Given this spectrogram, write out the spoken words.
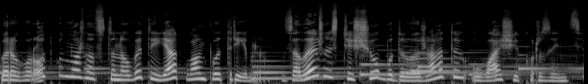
Перегородку можна встановити як вам потрібно, в залежності, що буде лежати у вашій корзинці.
